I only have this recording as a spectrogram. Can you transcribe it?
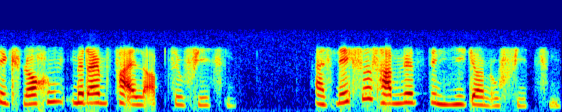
den Knochen mit einem Pfeil abzuschießen. Als nächstes haben wir jetzt den Jägernovizen.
